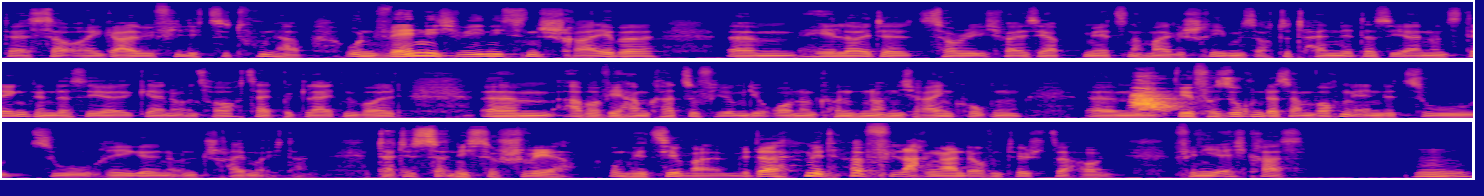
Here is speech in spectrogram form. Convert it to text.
Da ist ja auch egal, wie viel ich zu tun habe. Und wenn ich wenigstens schreibe, ähm, hey Leute, sorry, ich weiß, ihr habt mir jetzt nochmal geschrieben, ist auch total nett, dass ihr an uns denkt und dass ihr gerne unsere Hochzeit begleiten wollt. Ähm, aber wir haben gerade so viel um die Ohren und konnten noch nicht reingucken. Ähm, wir versuchen das am Wochenende zu, zu regeln und schreiben euch dann. Das ist doch nicht so schwer, um jetzt hier mal mit der, mit der flachen Hand auf den Tisch zu hauen. Finde ich echt krass. Mhm.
